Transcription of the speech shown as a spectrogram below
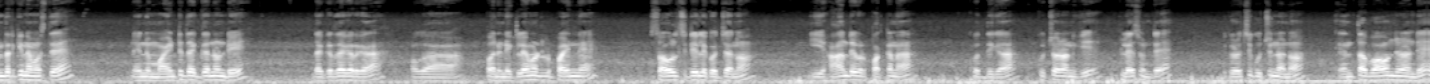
అందరికీ నమస్తే. నేను మా ఇంటి దగ్గర నుండి దగ్గర దగ్గరగా ఒక పన్నెండు కిలోమీటర్ల పైనే సౌల్ సిటీలోకి వచ్చాను. ఈ హాన్ రివర్ పక్కన కొద్దిగా కూర్చోడానికి ప్లేస్ ఉంటే ఇక్కడ వచ్చి కూర్చున్నాను. ఎంత బాగుంది చూడండి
